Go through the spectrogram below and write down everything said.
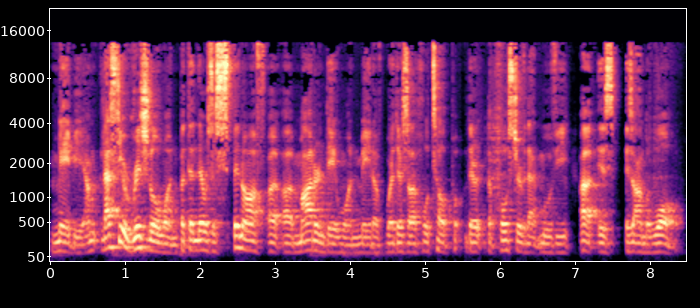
Maybe um, that's the original one, but then there was a spin-off, a, a modern day one made of where there's a hotel. Po- there, the poster of that movie uh, is is on the wall,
